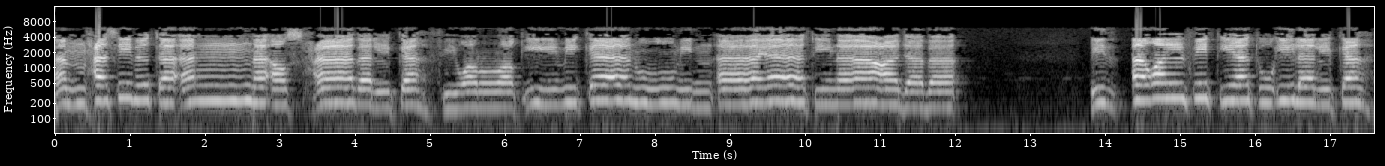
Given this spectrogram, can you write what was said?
أم حسبت أن أصحاب الكهف والرقيم كانوا من آياتنا عجبا إذ أوى الفتية إلى الكهف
